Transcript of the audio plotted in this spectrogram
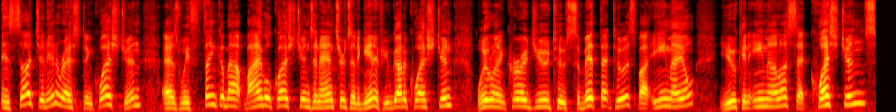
is such an interesting question as we think about Bible questions and answers. And again, if you've got a question, we will encourage you to submit that to us by email. You can email us at questions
